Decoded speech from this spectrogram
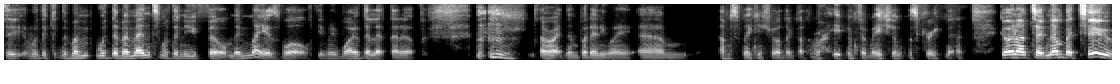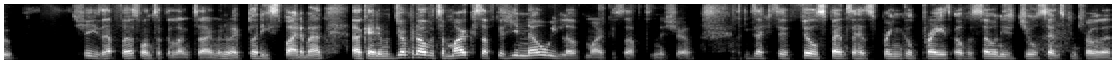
the, the, with the momentum of the new film they may as well. I mean, why would they let that up? All right then but anyway um i'm just making sure they got the right information on the screen now. Going on to number two Jeez, that first one took a long time. Anyway, bloody Spider Man. Okay, then we're jumping over to Microsoft because you know we love Microsoft in the show. Executive Phil Spencer has sprinkled praise over Sony's DualSense controller,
